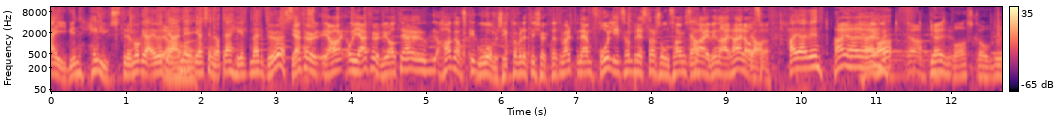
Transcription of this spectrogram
Eivind Hellstrøm og greier. Ja. Jeg, er jeg kjenner at jeg er helt nervøs. Jeg føler, ja, og jeg føler jo at jeg har ganske god oversikt over dette kjøkkenet etter hvert, men jeg får litt sånn prestasjonsangst Ja. når Eivind er her, altså. Ja. Hei, Eivind. Hei, hei, hei. Ja. Ja. Geir, hva skal du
